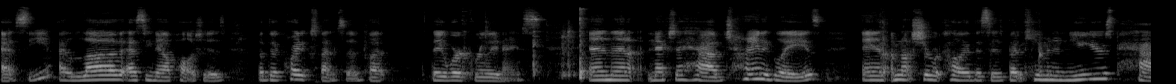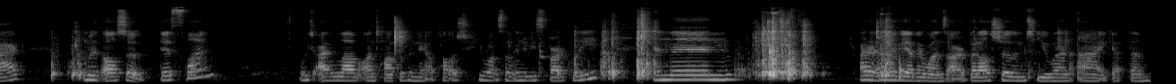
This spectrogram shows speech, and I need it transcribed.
Essie. I love Essie nail polishes, but they're quite expensive, but they work really nice. And then next I have China Glaze, and I'm not sure what color this is, but it came in a New Year's pack with also this one, which I love on top of a nail polish if you want something to be sparkly. And then I don't know where the other ones are, but I'll show them to you when I get them.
